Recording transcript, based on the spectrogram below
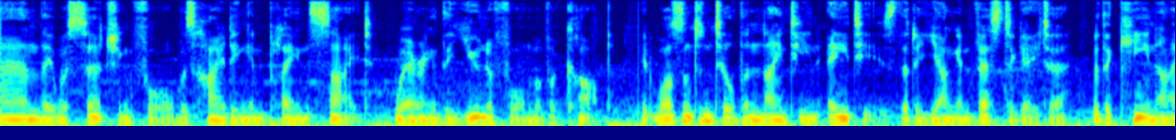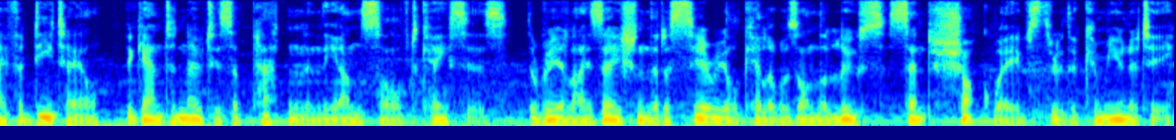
man they were searching for was hiding in plain sight, wearing the uniform of a cop. It wasn't until the 1980s that a young investigator, with a keen eye for detail, began to notice a pattern in the unsolved cases. The realization that a serial killer was on the loose sent shockwaves through the community,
